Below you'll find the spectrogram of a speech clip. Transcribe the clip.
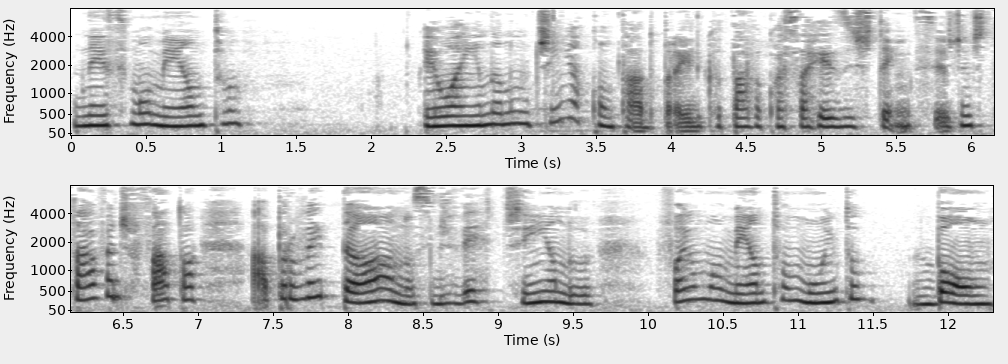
nesse momento eu ainda não tinha contado para ele que eu estava com essa resistência. A gente estava de fato aproveitando, se divertindo. Foi um momento muito bom.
